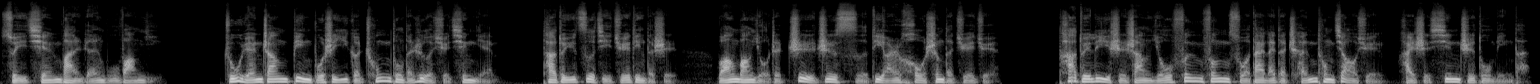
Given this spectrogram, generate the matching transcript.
虽千万人吾往矣。朱元璋并不是一个冲动的热血青年，他对于自己决定的事，往往有着置之死地而后生的决绝。他对历史上由分封所带来的沉痛教训还是心知肚明的，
